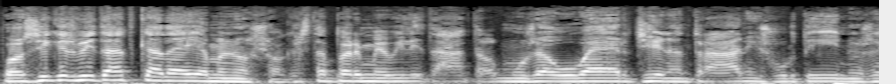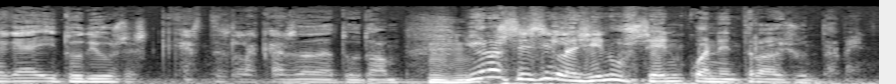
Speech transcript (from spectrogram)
però sí que és veritat que dèiem no, això, aquesta permeabilitat, el museu obert, gent entrant i sortint, no sé què, i tu dius, és que aquesta és la casa de tothom. Mm -hmm. Jo no sé si la gent ho sent quan entra a l'Ajuntament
